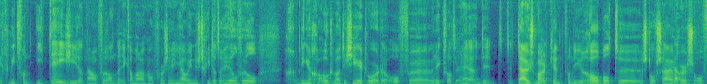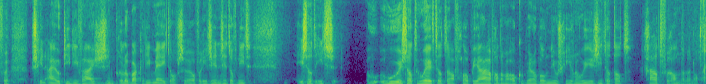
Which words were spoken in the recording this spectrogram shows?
gebied van IT zie je dat nou veranderen? Ik kan me ook voorstellen in jouw industrie dat er heel veel dingen geautomatiseerd worden. Of uh, weet ik wat, hè, de, de, thuismarkt kent van die robotstofzuigers. Uh, of uh, misschien IoT-devices in prullenbakken die meten of, ze, of er iets in zit of niet. Is dat iets hoe, hoe, is dat, hoe heeft dat de afgelopen jaren veranderd? Maar ook, ik ben ook wel nieuwsgierig naar hoe je ziet dat dat gaat veranderen nog.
